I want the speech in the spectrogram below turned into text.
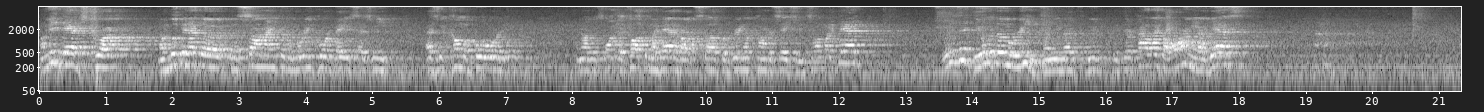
I'm in Dad's truck. I'm looking at the, the sign for the Marine Corps base as we as we come aboard. And I was wanting to talk to my dad about stuff or bring up conversations. So I'm like, Dad, what does it deal with the Marines? I mean, they're kind of like the Army, I guess. And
